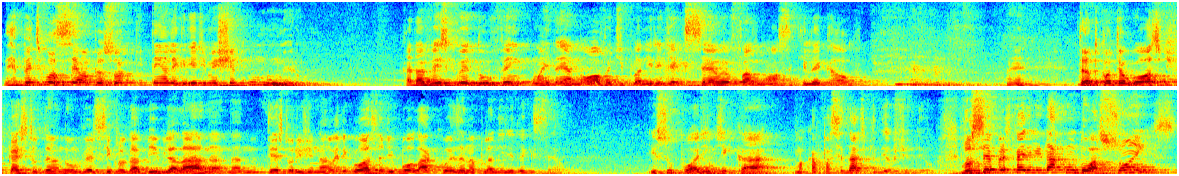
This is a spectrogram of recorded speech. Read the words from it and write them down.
De repente, você é uma pessoa que tem alegria de mexer com um número. Cada vez que o Edu vem com uma ideia nova de planilha de Excel, eu falo: Nossa, que legal. Né? Tanto quanto eu gosto de ficar estudando um versículo da Bíblia lá na, na, no texto original, ele gosta de bolar coisa na planilha do Excel. Isso pode indicar uma capacidade que Deus te deu. Você prefere lidar com doações?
